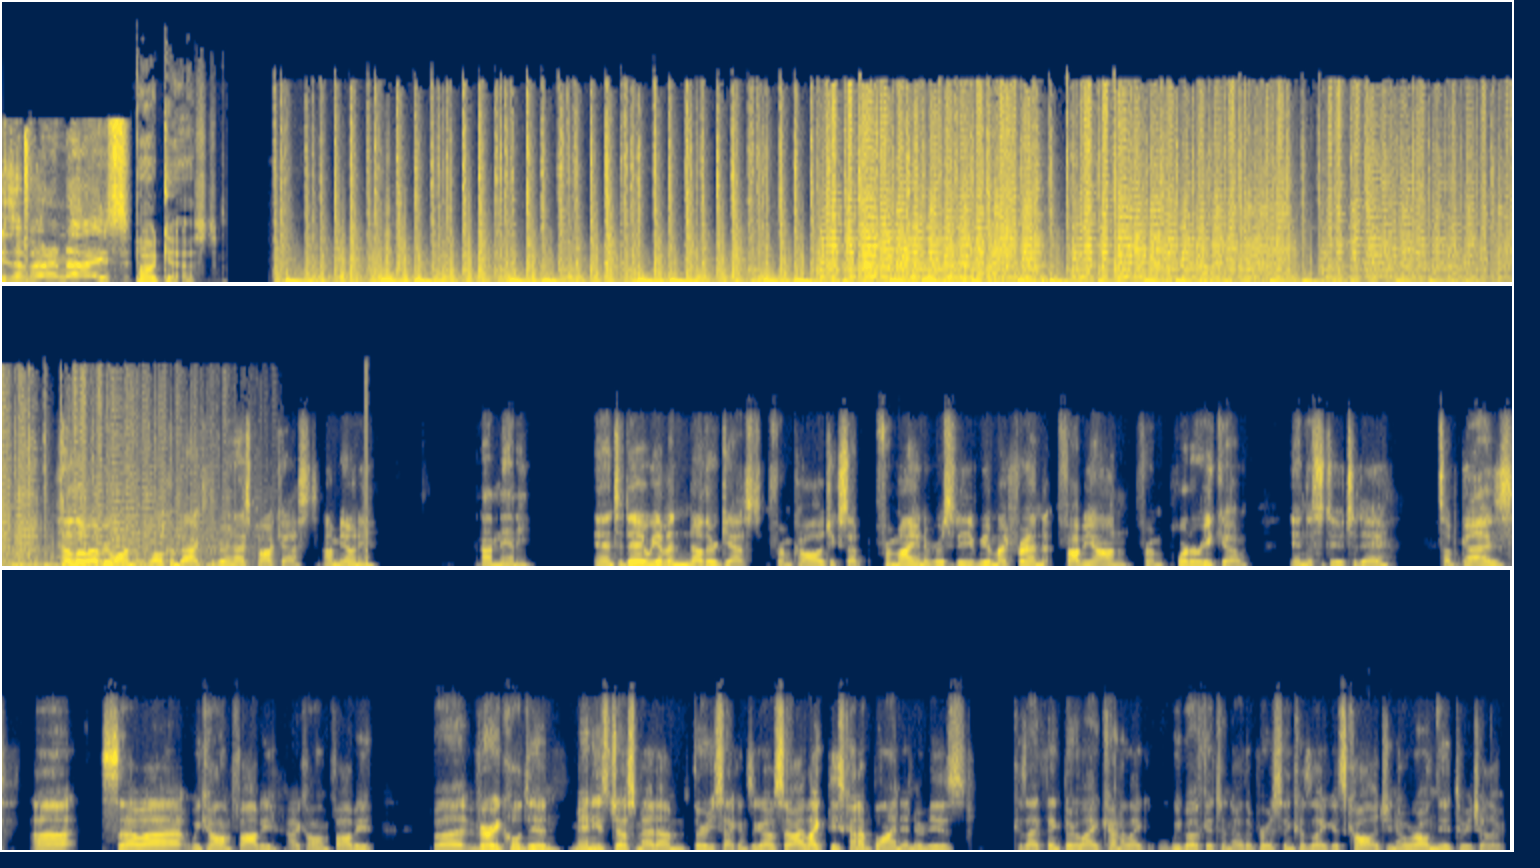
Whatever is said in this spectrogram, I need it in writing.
boys are very nice. podcast. Hello, everyone. Welcome back to the Very Nice Podcast. I'm Yoni. And I'm Manny. And today we have another guest from college, except from my university. We have my friend Fabian from Puerto Rico in the stew today. What's up, guys? Uh, so uh, we call him Fabi. I call him Fabi. But very cool dude. Manny's just met him 30 seconds ago. So I like these kind of blind interviews because I think they're like kind of like we both get to know the person because like it's college, you know, we're all new to each other.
